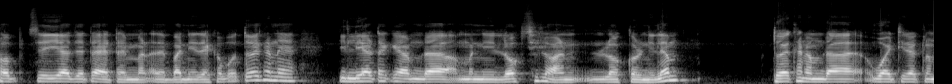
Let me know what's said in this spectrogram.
সবচেয়ে ইয়া যেটা, এটা আমি বানিয়ে দেখাবো। তো এখানে কি লেয়ারটাকে আমরা মানে লক ছিল আনলক করে নিলাম। তো এখানে আমরা ওয়াইটি রাখলাম,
